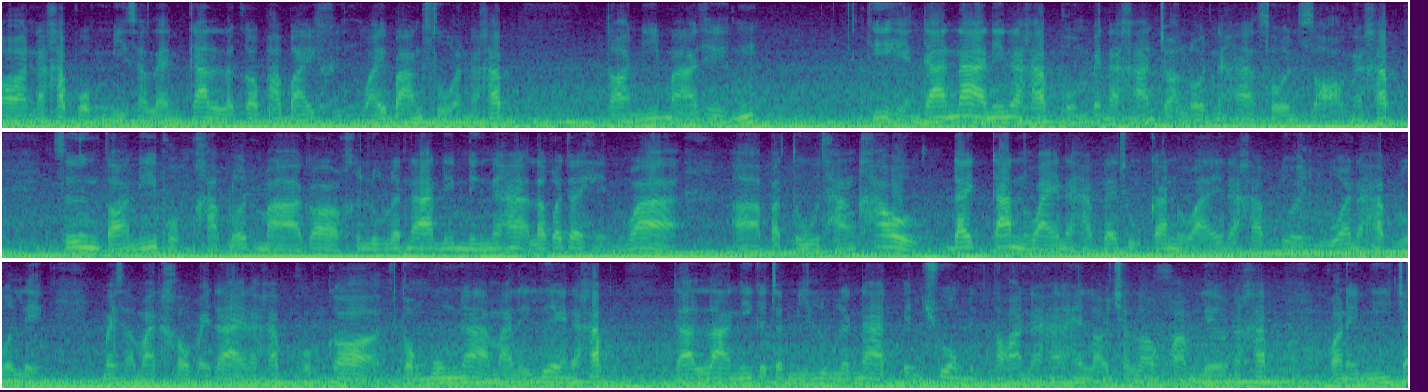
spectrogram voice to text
ตอนนะครับ ผมมีสแลนกั้นแล้วก็ผ้าใบขึงไว้บางส่วนนะครับ ตอนนี้มาถึงที่เห็นด้านหน้านี้นะครับ ผมเป็นอาคารจอดรถนะฮะโซน2นะครับ ซึ่งตอนนี้ผมขับรถมาก็ขึ้นลูกระนาดนิดนึงนะฮะแล้วก็จะเห็นว่าประตูทางเข้าได้กั้นไว้นะครับ ได้ถูกกั้นไว้นะครับ โดยรั้วนะครับรั้วเหล็กไม่สามารถเข้าไปได้นะครับ ผมก็ตรงมุ่งหน้ามาเรื่อยๆนะครับด้านล่างนี้ก็จะมีลูกระนาดเป็นช่วงเป็นตอนนะฮะให้เราชะลอความเร็วนะครับเพราะในนี้จ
